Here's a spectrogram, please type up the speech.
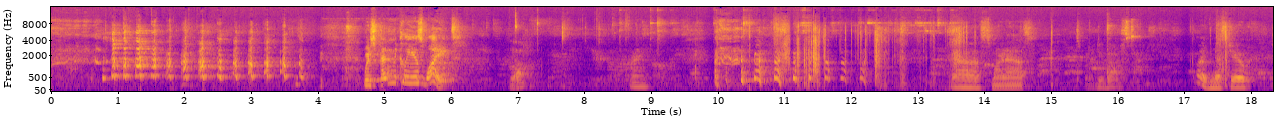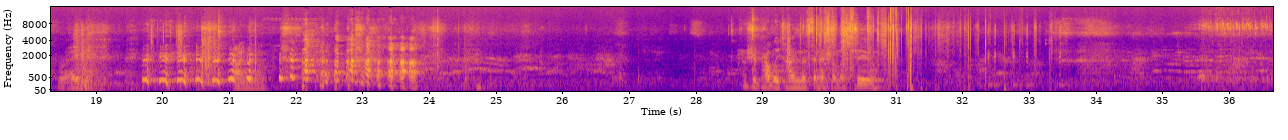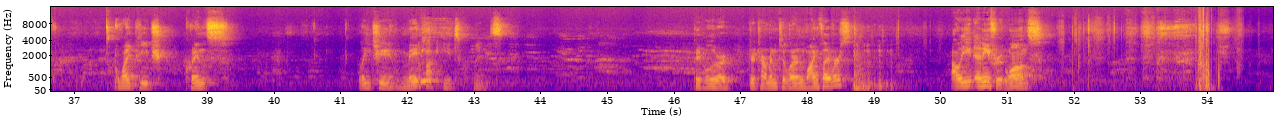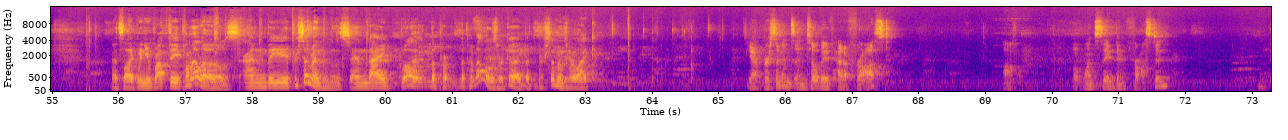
Which technically is white. Yeah. Ah, smart ass. That's what I do best. I've missed you. Right? I know. I should probably time the finish on this too. White peach, quince, lychee, Who maybe the fuck eats quince? people who are determined to learn wine flavors. I'll eat any fruit once. That's like when you brought the pomelos and the persimmons, and I well the per- the pomelos were good, but the persimmons were like Yeah, persimmons until they've had a frost, awful. But once they've been frosted,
